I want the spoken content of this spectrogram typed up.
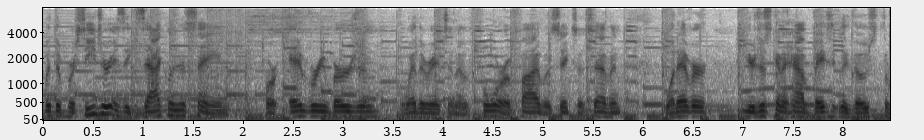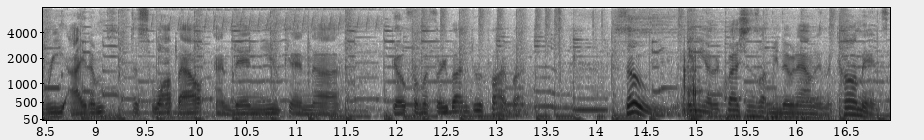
But the procedure is exactly the same for every version, whether it's an 04, 05, 06, 07, whatever. You're just gonna have basically those three items to swap out and then you can uh, go from a three button to a five button. So, any other questions, let me know down in the comments.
